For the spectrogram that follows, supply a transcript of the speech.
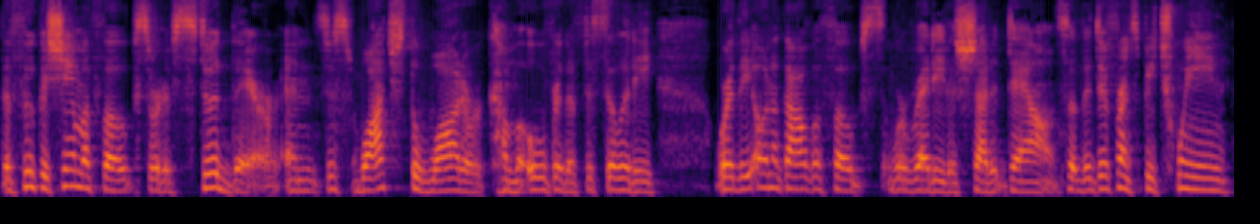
the Fukushima folks sort of stood there and just watched the water come over the facility where the Onagawa folks were ready to shut it down. So the difference between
